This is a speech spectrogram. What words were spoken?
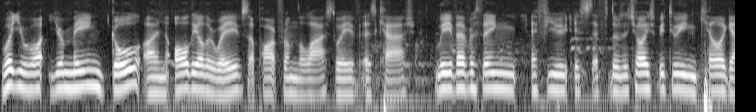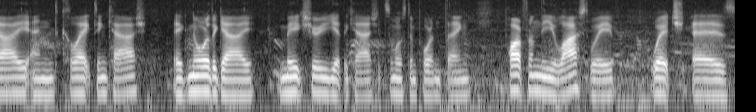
what you want your main goal on all the other waves apart from the last wave is cash. Leave everything if you if there's a choice between kill a guy and collecting cash, ignore the guy, make sure you get the cash, it's the most important thing. Apart from the last wave, which is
